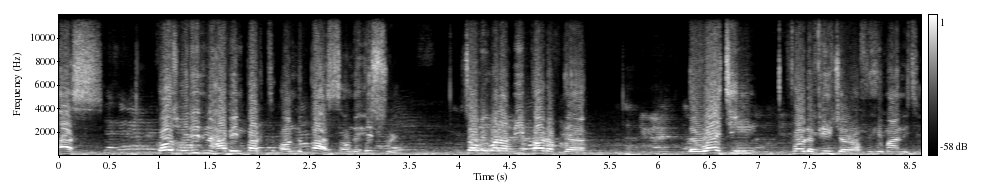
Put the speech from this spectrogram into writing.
us. Because we didn't have impact on the past on the history. So we want to be part of the the writing for the future of the humanity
